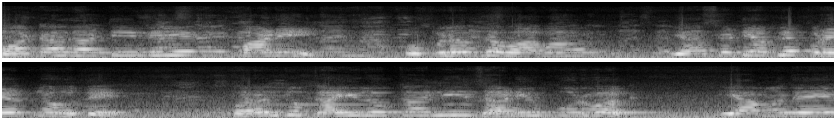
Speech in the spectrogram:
वाटाघाटीने पाणी उपलब्ध व्हावं यासाठी आपले प्रयत्न होते. परंतु काही लोकांनी जाणीवपूर्वक यामध्ये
